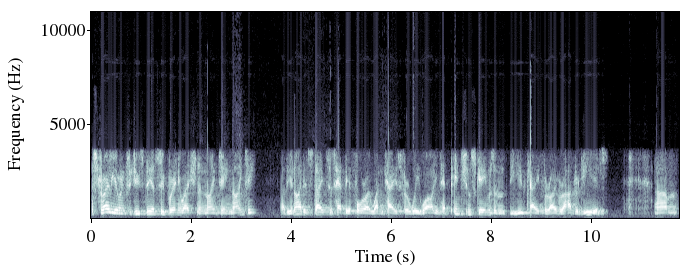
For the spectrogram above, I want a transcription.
Australia introduced their superannuation in 1990. Uh, the United States has had their 401ks for a wee while. You've had pension schemes in the UK for over 100 years. Um,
